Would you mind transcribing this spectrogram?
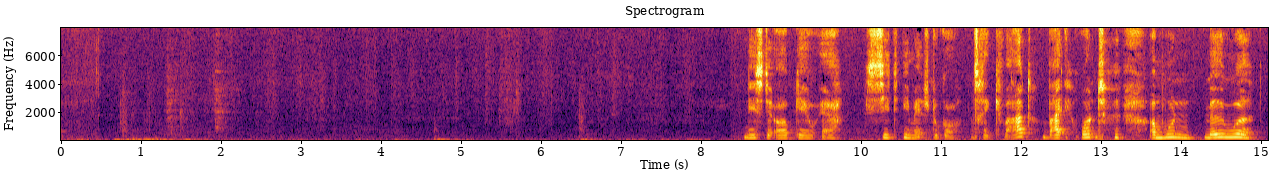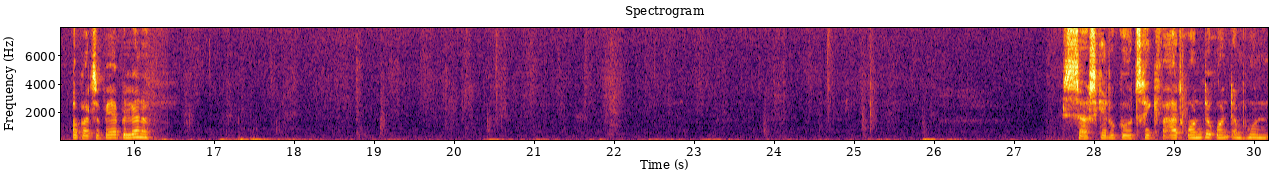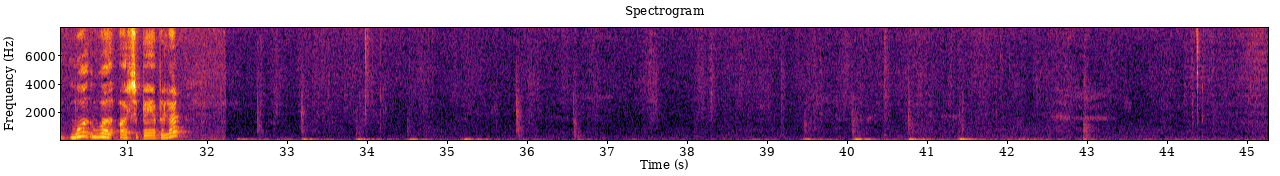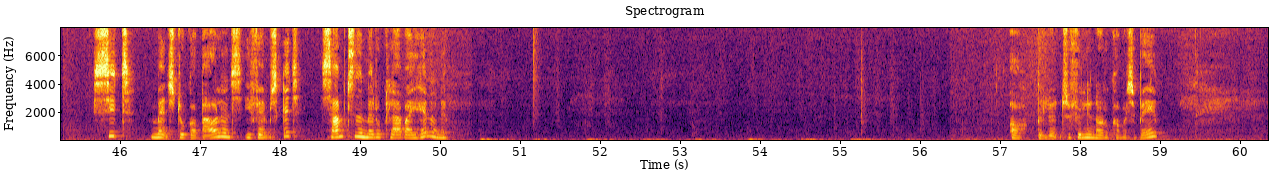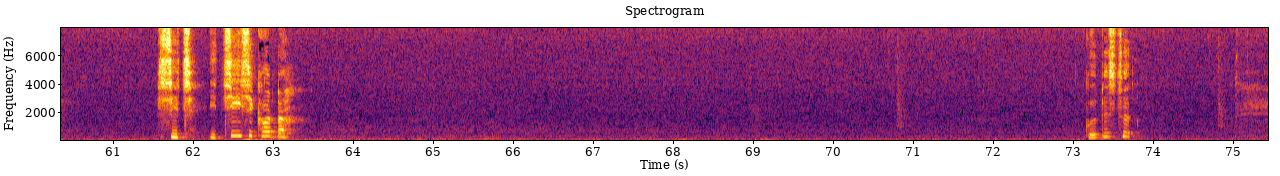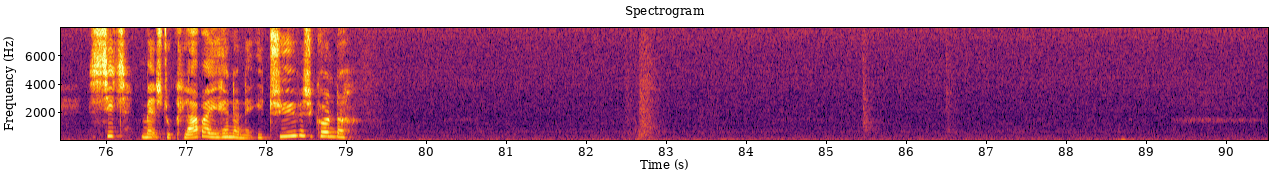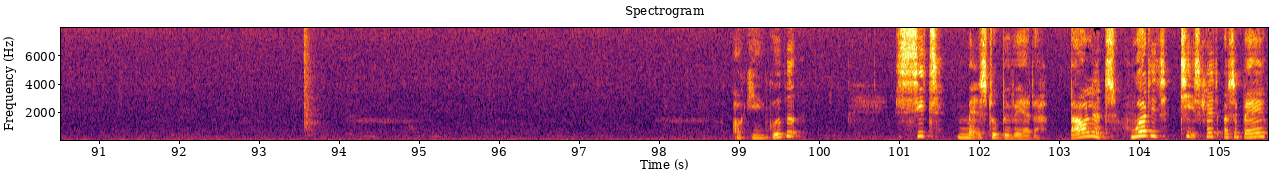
Næste opgave er sit, imens du går tre kvart vej rundt om hunden med uret og går tilbage og belønner. Så skal du gå tre kvart runde rundt om hunden mod uret og tilbage og beløn. Sit, mens du går baglæns i fem skridt, samtidig med at du klapper i hænderne. Og beløn selvfølgelig, når du kommer tilbage. Sit i 10 sekunder. Godbidstid. Sit, mens du klapper i hænderne i 20 sekunder. Og giv en godbid. Sit, mens du bevæger dig baglæns hurtigt 10 skridt og tilbage.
